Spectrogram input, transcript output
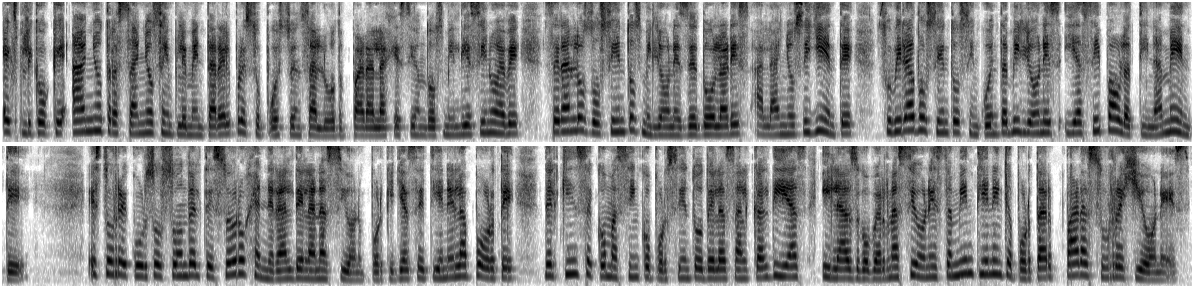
Explicó que año tras año se implementará el presupuesto en salud. Para la gestión 2019 serán los 200 millones de dólares. Al año siguiente subirá 250 millones y así paulatinamente. Estos recursos son del Tesoro General de la Nación porque ya se tiene el aporte del 15,5% de las alcaldías y las gobernaciones también tienen que aportar para sus regiones.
